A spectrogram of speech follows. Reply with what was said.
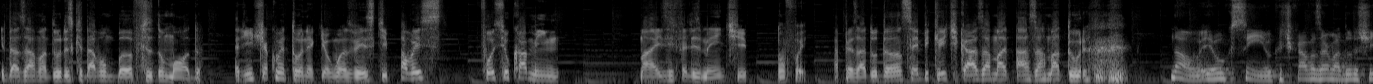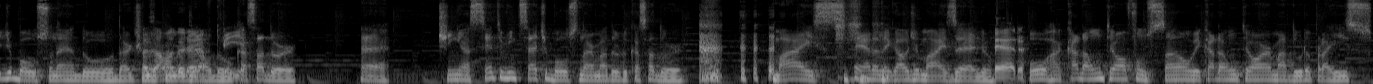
e das armaduras que davam buffs do modo. A gente já comentou né, aqui algumas vezes que talvez fosse o caminho, mas infelizmente não foi. Apesar do Dan sempre criticar as, arma- as armaduras. Não, eu sim, eu criticava as armaduras cheias de bolso, né? Do, da primordial, eram do feias. caçador. É. Tinha 127 bolsos na armadura do caçador. Mas era legal demais, velho. Era. Porra, cada um tem uma função e cada um tem uma armadura pra isso.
